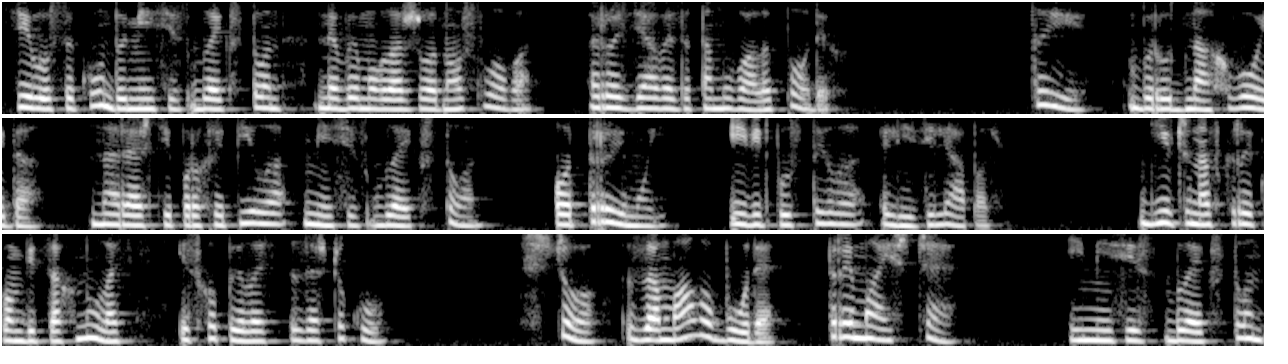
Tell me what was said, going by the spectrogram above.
Цілу секунду місіс Блейкстон не вимовила жодного слова. Роззяви затамували подих. Ти, брудна хвойда, нарешті прохрипіла місіс Блейкстон. Отримуй! і відпустила лізі ляпас. Дівчина з криком відсахнулась і схопилась за щоку. Що, замало буде? Тримай ще. і місіс Блейкстон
